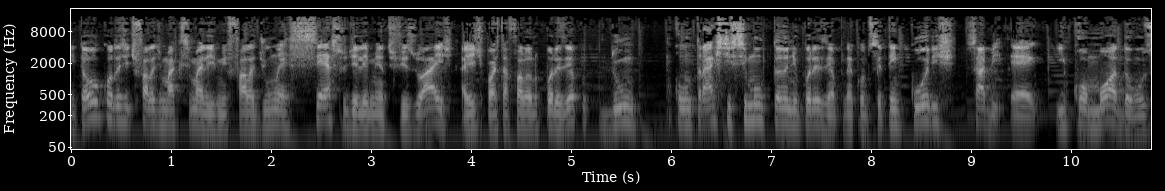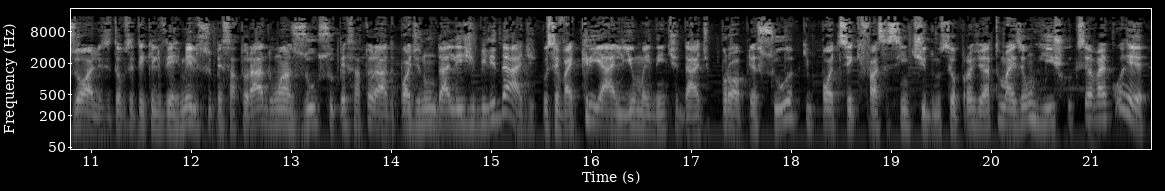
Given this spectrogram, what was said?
Então, quando a gente fala de maximalismo e fala de um excesso de elementos visuais, a gente pode estar falando, por exemplo, de um contraste simultâneo, por exemplo, né? Quando você tem cores, sabe, é, incomodam os olhos. Então você tem aquele vermelho super saturado, um azul super saturado. Pode não dar legibilidade. Você vai criar ali uma identidade própria sua, que pode ser que faça sentido no seu projeto, mas é um risco que você vai correr.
